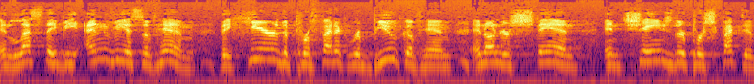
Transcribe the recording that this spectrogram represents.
Unless they be envious of him, they hear the prophetic rebuke of him and understand and change their perspective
